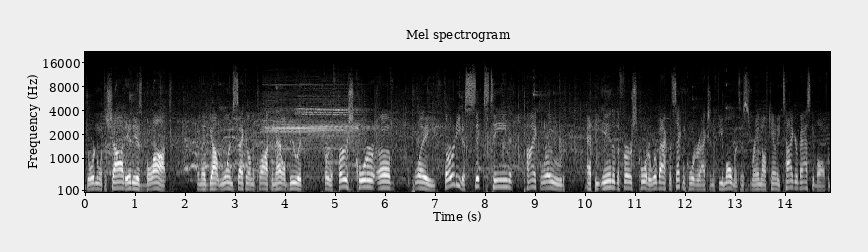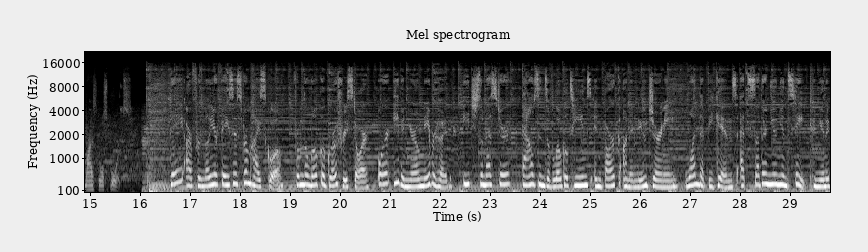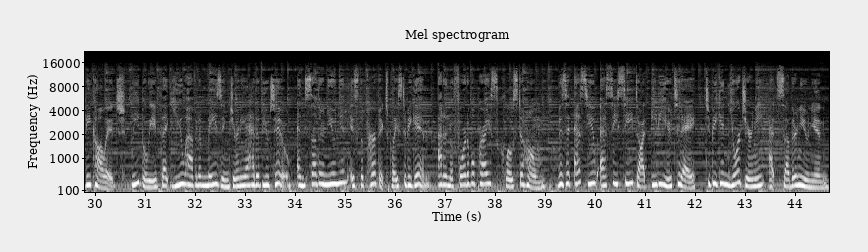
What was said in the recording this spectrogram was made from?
Jordan with the shot. It is blocked. And they've got one second on the clock, and that'll do it for the first quarter of play. 30 to 16, Pike Road at the end of the first quarter. We're back with second quarter action in a few moments. This is Randolph County Tiger basketball from high school sports. They are familiar faces from high school, from the local grocery store, or even your own neighborhood. Each semester, thousands of local teens embark on a new journey, one that begins at Southern Union State Community College. We believe that you have an amazing journey ahead of you, too, and Southern Union is the perfect place to begin at an affordable price close to home. Visit suscc.edu today to begin your journey at Southern Union.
